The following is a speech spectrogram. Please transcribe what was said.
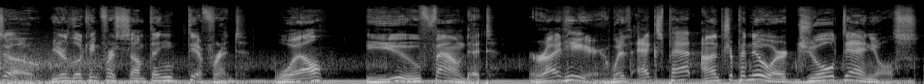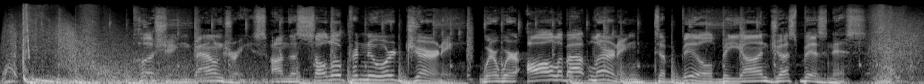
So, you're looking for something different? Well, you found it. Right here with expat entrepreneur Jewel Daniels. Pushing boundaries on the solopreneur journey, where we're all about learning to build beyond just business.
